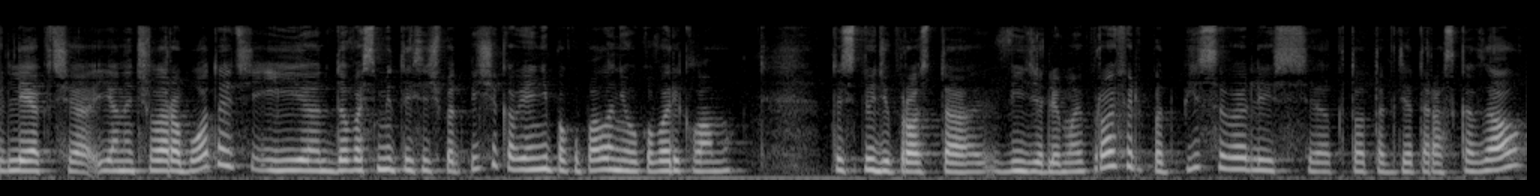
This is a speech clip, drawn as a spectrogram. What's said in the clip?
легче. Я начала работать, и до 8 тысяч подписчиков я не покупала ни у кого рекламу. То есть люди просто видели мой профиль, подписывались, кто-то где-то рассказал,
